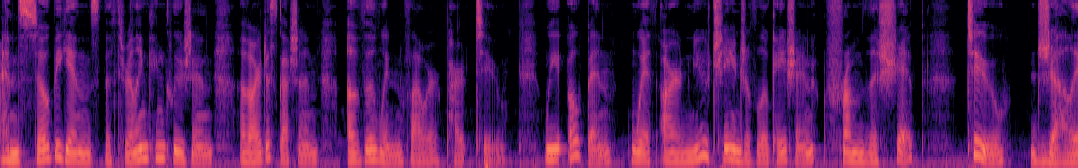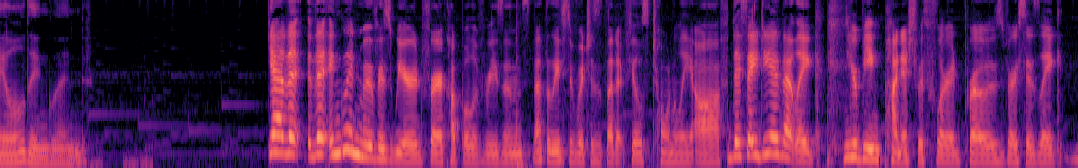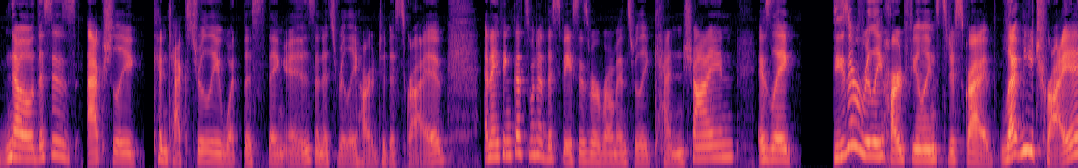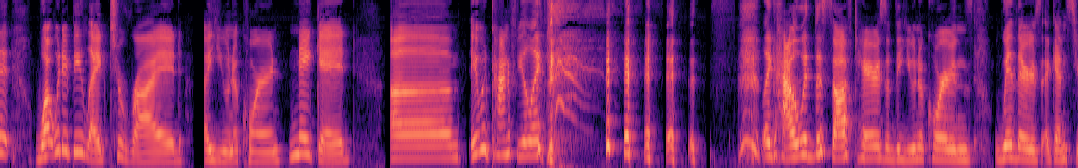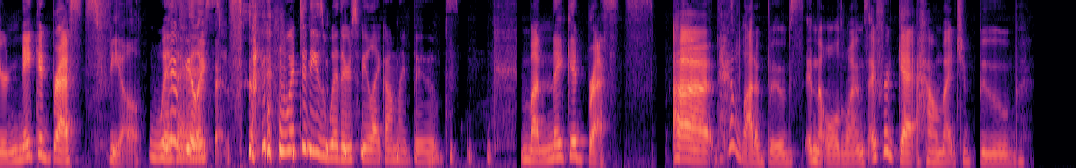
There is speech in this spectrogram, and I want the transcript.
And so begins the thrilling conclusion of our discussion of The Windflower Part 2. We open with our new change of location from the ship to jolly old England. Yeah, the the England move is weird for a couple of reasons, not the least of which is that it feels tonally off. This idea that like you're being punished with florid prose versus like no, this is actually contextually what this thing is and it's really hard to describe. And I think that's one of the spaces where romance really can shine is like these are really hard feelings to describe. Let me try it. What would it be like to ride a unicorn naked? Um, it would kind of feel like like how would the soft hairs of the unicorn's withers against your naked breasts feel? Withers. feel like this. what do these withers feel like on my boobs? My naked breasts. Uh, there are a lot of boobs in the old ones. I forget how much boob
